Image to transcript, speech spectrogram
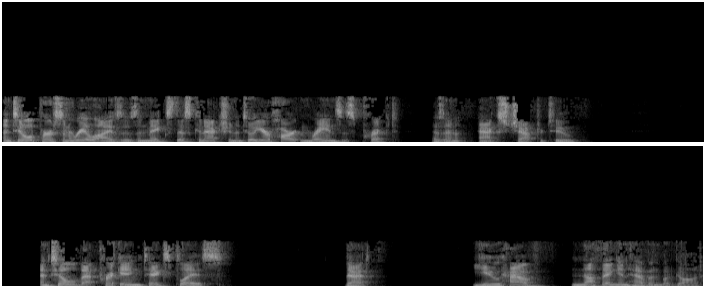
Until a person realizes and makes this connection, until your heart and reins is pricked, as in Acts chapter 2, until that pricking takes place, that you have nothing in heaven but God.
